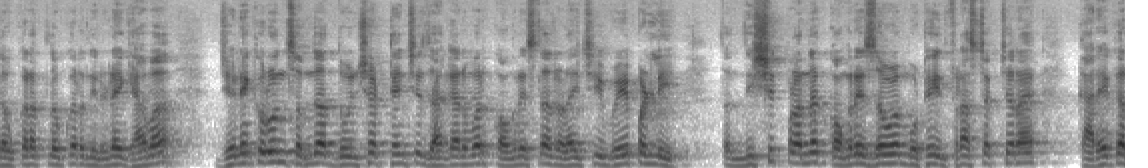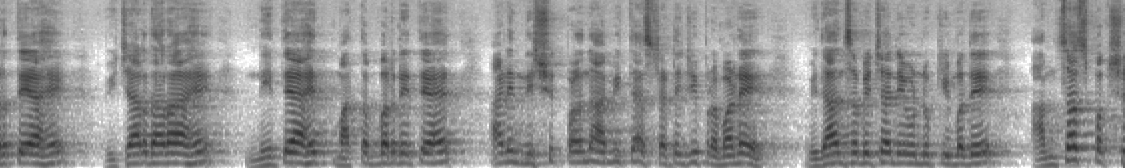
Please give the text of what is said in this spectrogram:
लवकरात लवकर निर्णय घ्यावा. जेणेकरून समजा दोनशे अठ्ठ्याऐंशी जागांवर काँग्रेसला लढायची वेळ पडली तर निश्चितपणानं काँग्रेसजवळ मोठे इन्फ्रास्ट्रक्चर आहे कार्यकर्ते आहे विचारधारा आहे नेते आहेत मातब्बर नेते आहेत आणि निश्चितपणानं आम्ही त्या स्ट्रॅटेजीप्रमाणे विधानसभेच्या निवडणुकीमध्ये आमचाच पक्ष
